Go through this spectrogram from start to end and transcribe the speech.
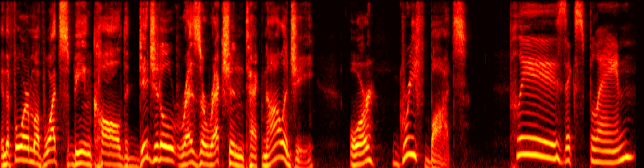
in the form of what's being called digital resurrection technology or grief bots. Please explain.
